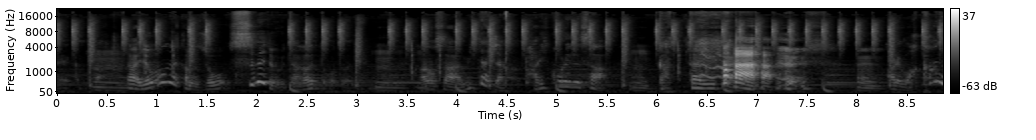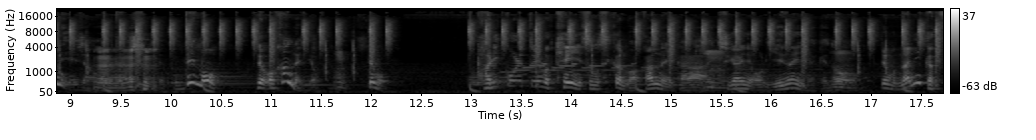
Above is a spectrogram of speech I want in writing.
え方、うん。だから世の中の情全てを疑うってことだね。うん。あのさ見たじゃん。パリコレでさうん。合体みたいな。うん。あれわかんねえじゃんうん俺たちって。でもでわかんないよ、うん。でもパリコレというまあ権威その世界もわかんないからうん。一概には俺言えないんだけど、うん。でも何か伝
